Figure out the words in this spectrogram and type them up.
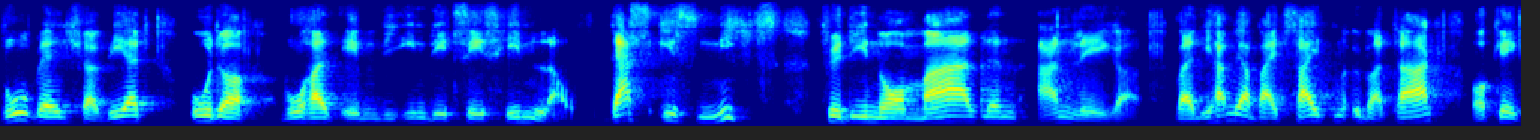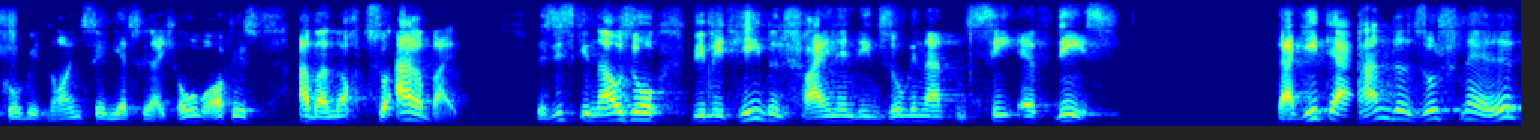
wo welcher Wert oder wo halt eben die Indizes hinlaufen. Das ist nichts für die normalen Anleger, weil die haben ja bei Zeiten über Tag, okay, Covid-19, jetzt vielleicht Homeoffice, aber noch zu arbeiten. Das ist genauso wie mit Hebelscheinen, den sogenannten CFDs. Da geht der Handel so schnell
